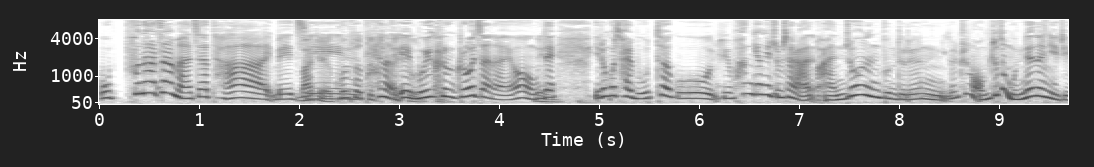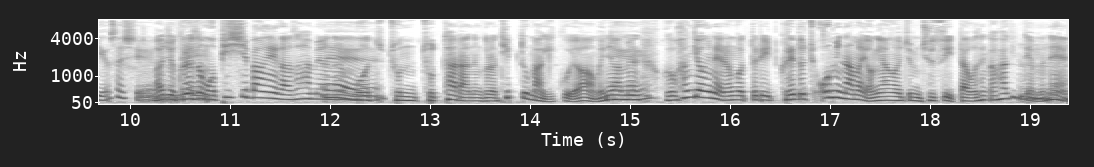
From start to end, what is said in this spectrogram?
오픈하자마자 다 매진, 맞아요. 콘서트 다 예, 뭐. 그런 그러잖아요. 근데 네. 이런 거 잘 못하고 환경이 좀 잘안 안 좋은 분들은 이건 좀 엄두도 못 내는 일이에요, 사실. 맞아요. 그래서 네. 뭐 PC방에 가서 하면은 네. 뭐 좋, 좋다라는 그런 팁도 막 있고요. 왜냐하면 네. 그 환경이나 이런 것들이 그래도 조금이나마 영향을 좀 줄 수 있다고 생각하기 때문에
